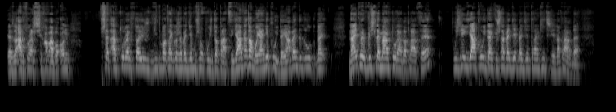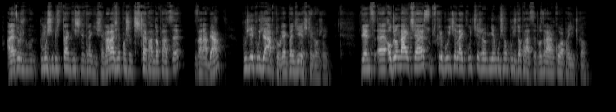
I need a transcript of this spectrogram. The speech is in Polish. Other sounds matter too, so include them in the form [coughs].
Jezu, Artur aż się chowa, bo on przed Arturem stoi już widmo tego, że będzie musiał pójść do pracy. Ja wiadomo, ja nie pójdę. Ja będę najpierw wyślemy Artura do pracy, później ja pójdę, jak już będzie, będzie tragicznie, naprawdę. Ale to już musi być tragicznie, tragicznie. Na razie poszedł Szczepan do pracy, zarabia. Później pójdzie Artur, jak będzie jeszcze gorzej. Więc e, oglądajcie, subskrybujcie, lajkujcie, żebym nie musiał pójść do pracy. Pozdrawiam, Kuba Paniczko.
